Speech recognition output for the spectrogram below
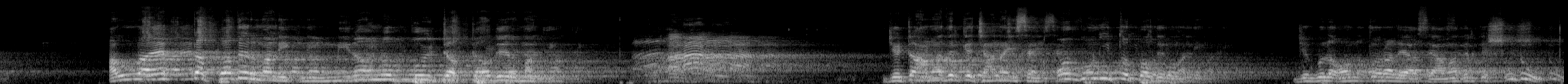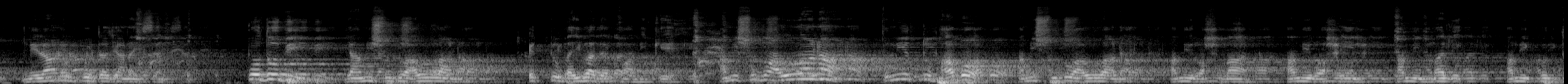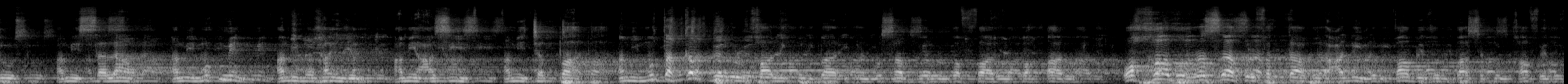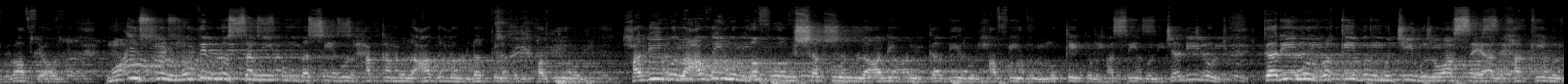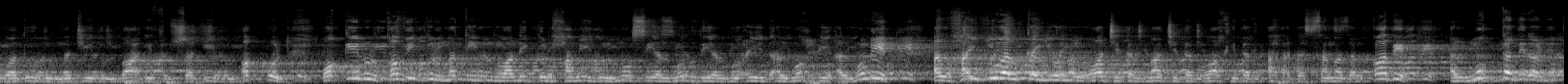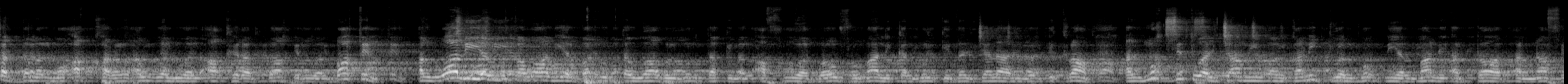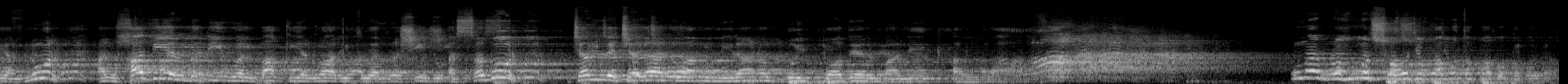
আল্লাহ একটা পদের মালিক না, নিরানব্বইটা পদের মালিক। যেটা আমাদেরকে জানাইছেন, অগণিত পদের মালিক। যেগুলো অন্তরালে আছে, আমাদেরকে শুধু নিরানব্বইটা জানাইছেন। পদবি যে আমি শুধু আল্লাহ না, একটু ভাইবা দেখো আমি কে। আমি শুধু আল্লাহ না, তুমি একটু ভাবো, আমি শুধু আল্লাহ না, আমি রহমান। আমি রহিম আমি মালিক আমি কুদ্দুস আমি সালাম আমি মুকমিন আমি মুহাইমিন আমি আসিস আমি জব্বার আমি মুতাকাব্বিরুল খালিকুল বারিকুল মুসাব্বিরুল গফফারুল কহ্হারুল ওয়াহ্হাবুর রাজ্জাকুল ফাত্তাহুল আলিমুল কাবিদুল বাসিতুল খাফিদুল রাফিউল মুইসুল মুদিল্লুস সামিউল বাসীরুল হাকামুল আদলুল লতীফুল খবীরুল الحليم العظيم الغفور الشكور العلي الكبير الحفيظ المقيت الحسيب الجليل الكريم الرقيب المجيب الواسع الحكيم الودود المجيد الباعث الشهيد الحق الوكيل القوي المتين الولي الحميد الموصي المبدي المعيد المحيي المميت الحي القيوم الواجد الماجد الواحد الأحد الصمد القادر المقتدر المقدم المؤخر الأول والآخر الظاهر والباطن الوالي المتوالي البر التواب المنتقم العفو الرؤوف مالك الملك ذا الجلال والاكرام المقسط والجامع والغني والمغني المانع الدار النافع النور الهادي البديع والباقي الوارث والرشيد الصبور জল্লে জালালু আমি নিরানব্বই পদের মালিক আল্লাহ উনার রহমত সহজে পাবো তো পাবো কি করে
